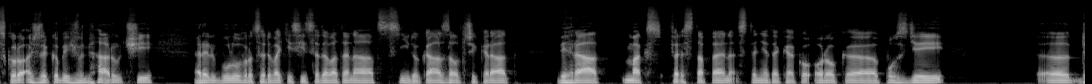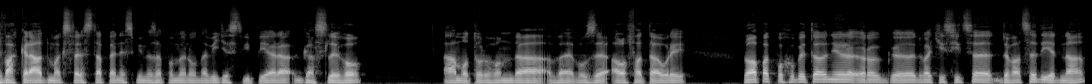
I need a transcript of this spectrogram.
skoro až řekl bych v náručí Red Bullu v roce 2019 s ní dokázal třikrát vyhrát Max Verstappen, stejně tak jako o rok eh, později. Eh, dvakrát Max Verstappen, nesmíme zapomenout na vítězství Pierre Gaslyho a motor Honda ve voze Alfa Tauri. No a pak pochopitelně rok 2021 eh,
